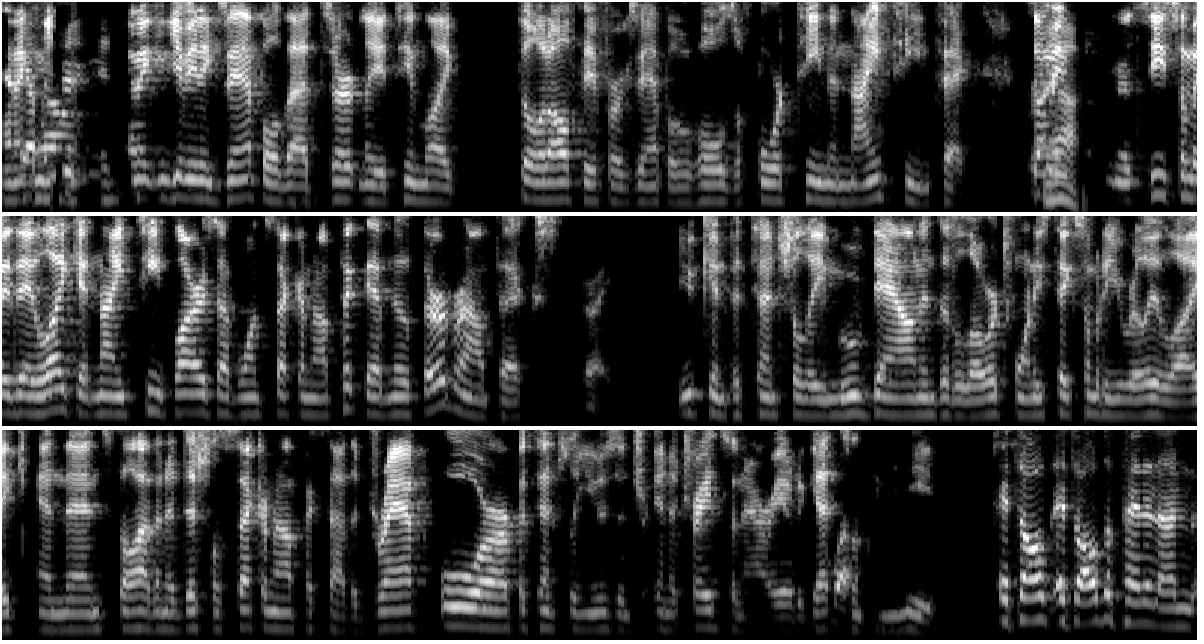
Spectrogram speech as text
and, yeah, I, can, and I can give you an example that certainly a team like Philadelphia, for example, who holds a 14 and 19 pick. Somebody yeah. you know, see somebody they like at 19. Flyers have one second round pick. They have no third round picks. Right you can potentially move down into the lower 20s, take somebody you really like, and then still have an additional second round pick out of the draft or potentially use in, in a trade scenario to get well, something you need. It's all it's all dependent on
